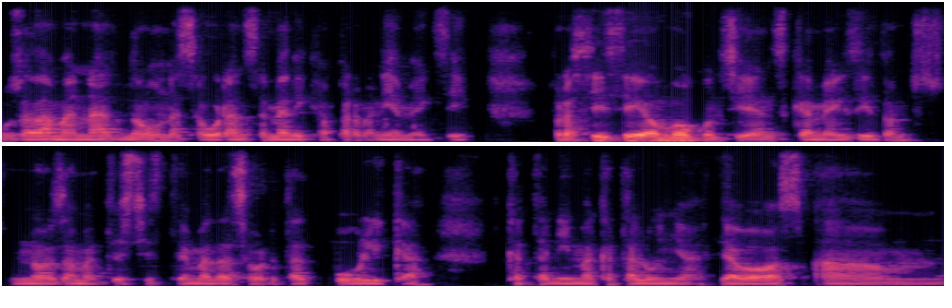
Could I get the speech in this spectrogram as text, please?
us ha demanat no, una assegurança mèdica per venir a Mèxic, però sí sigueu molt conscients que a Mèxic doncs, no és el mateix sistema de seguretat pública que tenim a Catalunya. Llavors, um,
